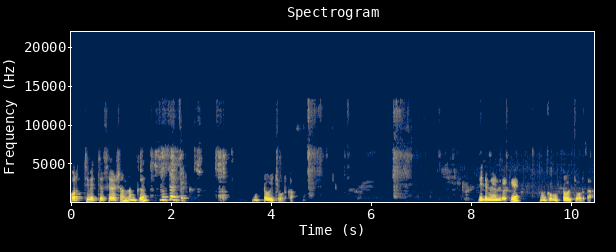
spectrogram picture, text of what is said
കുറച്ച് വെച്ച ശേഷം നമുക്ക് മുട്ട ഒഴിച്ചു കൊടുക്കാം. ഇതിന്റെ മേളിലേക്ക് നമുക്ക് മുട്ട ഒഴിച്ചു കൊടുക്കാം.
